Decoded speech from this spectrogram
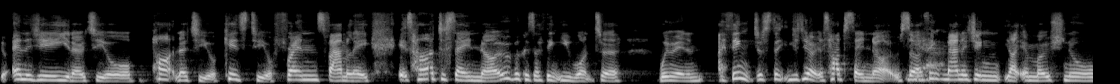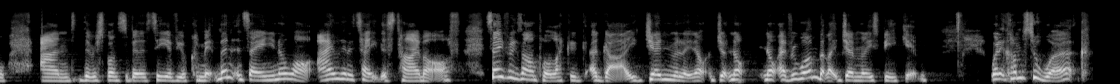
your energy, you know, to your partner, to your kids, to your friends, family. It's hard to say no because I think you want to, women i think just that you know it's hard to say no so yeah. i think managing like emotional and the responsibility of your commitment and saying you know what i'm going to take this time off say for example like a, a guy generally not not not everyone but like generally speaking when it comes to work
